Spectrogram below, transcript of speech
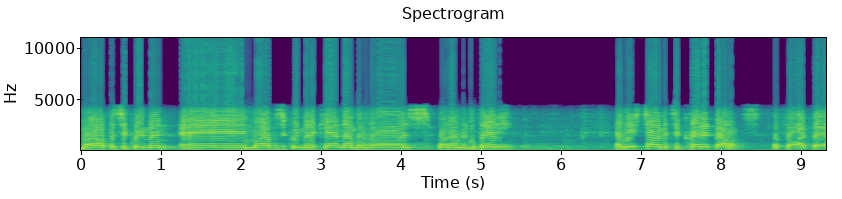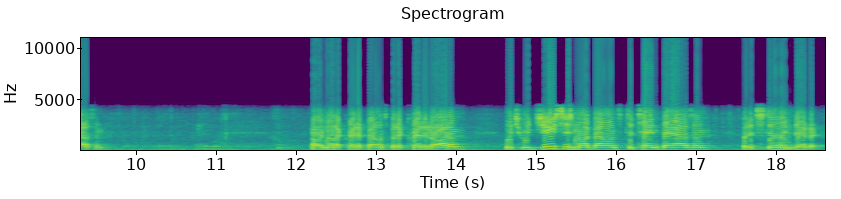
My office equipment and my office equipment account number was 130 and this time it's a credit balance of 5,000. Oh, not a credit balance but a credit item which reduces my balance to 10,000, but it's still in debit.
